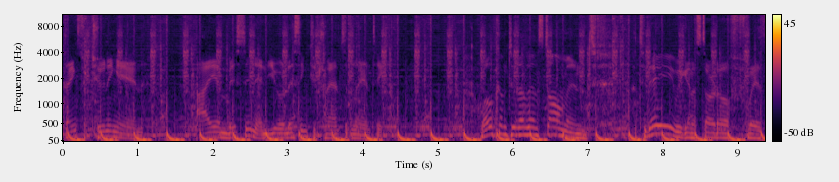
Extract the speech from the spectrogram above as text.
thanks for tuning in. I am Bissin, and you are listening to Transatlantic. Welcome to another installment. Today we're gonna start off with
